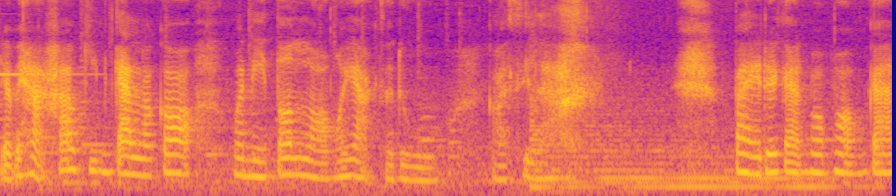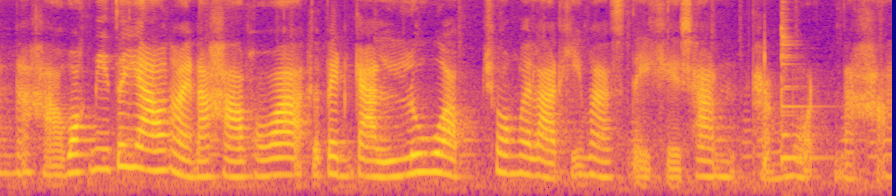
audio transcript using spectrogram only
เดี๋ยวไปหาข้าวกินกัน แล้วก็วันนี้ต้นร้องว่าอยากจะดูกอซิล่า ไปด้วยกันพร้อมๆกันนะคะวอล์กนี้จะยาวหน่อยนะคะ เพราะว่าจะเป็นการรวบช่วงเวลาที่มาสเตติเคชันทั้งหมดนะคะ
